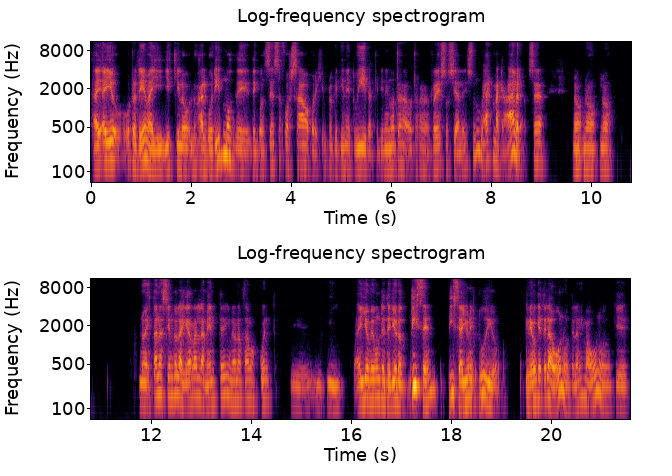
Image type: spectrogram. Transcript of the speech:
hay, hay otro tema y, y, es que lo, los algoritmos de, de, consenso forzado, por ejemplo, que tiene Twitter, que tienen otras, otras redes sociales, son weas macabras. O sea, no, no, no. Nos están haciendo la guerra en la mente y no nos damos cuenta. Y, y, ahí yo veo un deterioro. Dicen, dice, hay un estudio, creo que es de la ONU, de la misma ONU, que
